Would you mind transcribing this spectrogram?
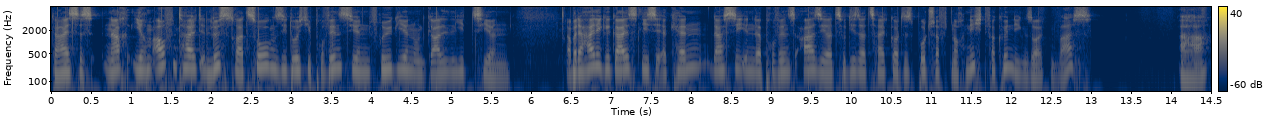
Da heißt es, nach ihrem Aufenthalt in Lystra zogen sie durch die Provinzien Phrygien und Galizien. Aber der Heilige Geist ließ sie erkennen, dass sie in der Provinz Asia zu dieser Zeit Gottes Botschaft noch nicht verkündigen sollten. Was? Aha.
